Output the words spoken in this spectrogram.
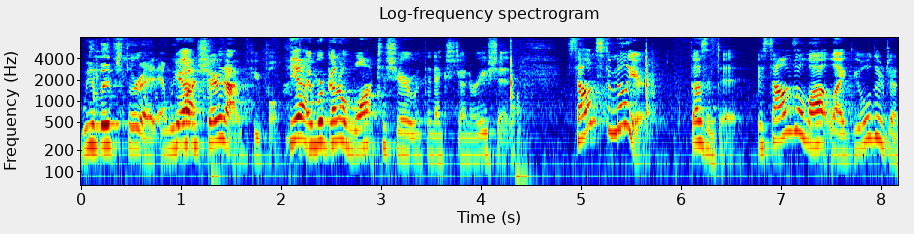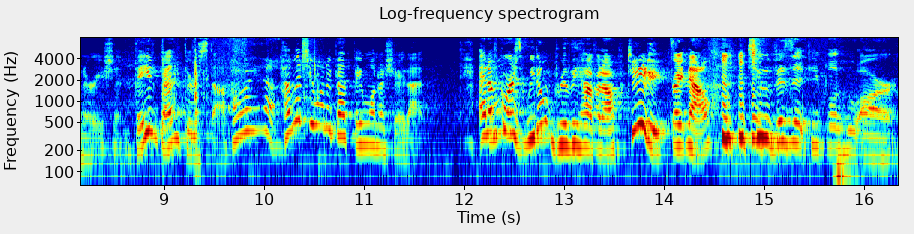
we lived through it and we Yeah. want to share that with people. Yeah. And we're going to want to share it with the next generation. Sounds familiar, doesn't it? It sounds a lot like the older generation. They've been through stuff. Oh, yeah. How much you want to bet they want to share that? And of course, we don't really have an opportunity right now to visit people who are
